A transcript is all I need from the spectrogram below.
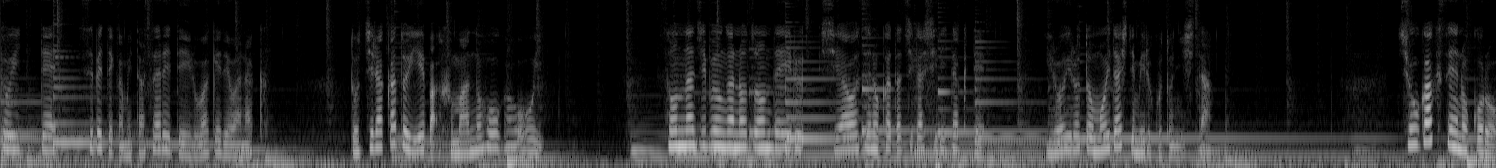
と言って全てが満たされているわけではなくどちらかといえば不満の方が多い。そんな自分が望んでいる幸せの形が知りたくていろいろと思い出してみることにした。小学生の頃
